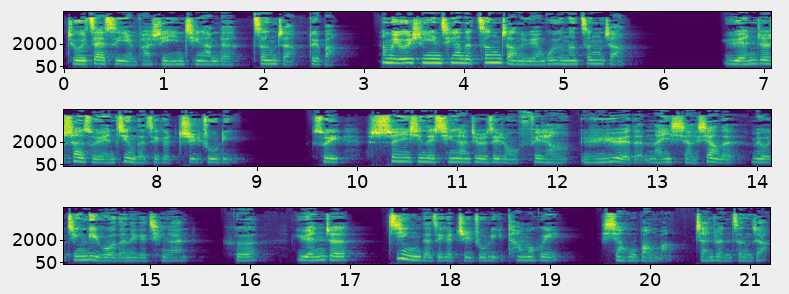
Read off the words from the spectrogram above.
就会再次引发身心清安的增长，对吧？那么，由于身心清安的增长的缘故，又能增长圆着善所缘境的这个止住力。所以，身心的清安就是这种非常愉悦的、难以想象的、没有经历过的那个清安，和沿着静的这个止住力，他们会相互帮忙，辗转增长。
